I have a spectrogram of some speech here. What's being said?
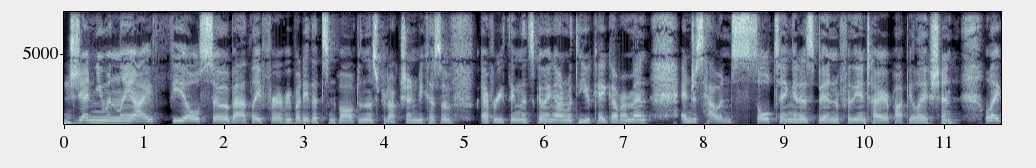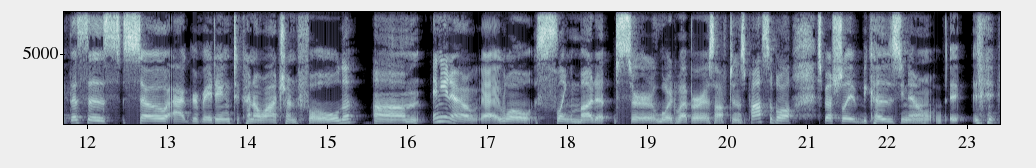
genuinely I feel so badly for everybody that's involved in this production because of everything that's going on with the UK government and just how insulting it has been for the entire population. like this is so aggravating to kind of watch unfold. Um, and you know, I will sling mud at Sir Lloyd Webber as often as possible, especially because, you know, it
